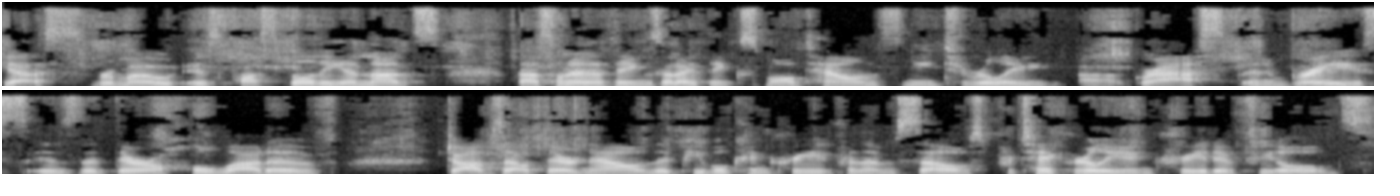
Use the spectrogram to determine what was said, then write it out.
yes, remote is possibility, and that's that's one of the things that I think small towns need to really uh, grasp and embrace is that there are a whole lot of jobs out there now that people can create for themselves, particularly in creative fields,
